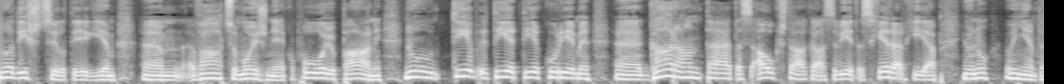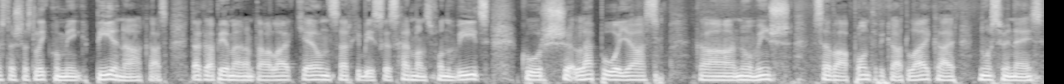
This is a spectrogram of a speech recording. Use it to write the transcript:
no dišciltīgiem um, vācu mužnieku, poļu pāni, nu, tie, tie ir tie, kuriem ir uh, garantētas augstākās vietas hierarhijā, jo, nu, viņiem tas tas likumīgi pienākās. Tā kā, piemēram, tā laika ķelnes arhibīskais Hermans von Vīts, kurš lepojās, ka nu, viņš savā pontifikāta laikā ir nosvinējis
